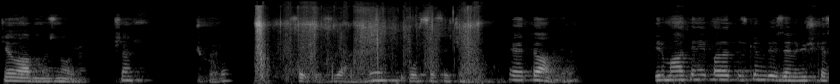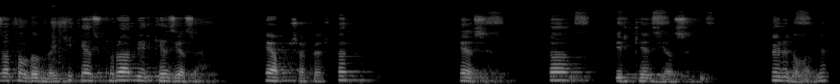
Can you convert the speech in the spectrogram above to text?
Cevabımız ne olur arkadaşlar? 3 bölü 8 yani Bursa seçeneği. Evet devam edelim. Bir madeni para düzgün bir zemin 3 kez atıldığında 2 kez tura bir kez yazı. Ne yapmış arkadaşlar? Kez tura bir kez yazı. Böyle de olabilir.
